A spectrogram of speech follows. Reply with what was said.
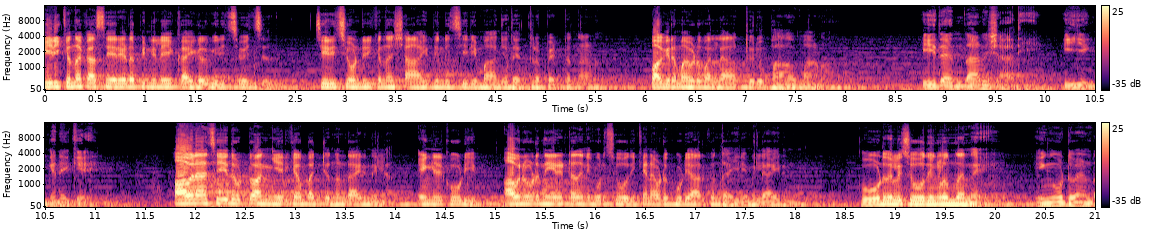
ഇരിക്കുന്ന കസേരയുടെ പിന്നിലെ കൈകൾ വിരിച്ചു വെച്ച് ചിരിച്ചുകൊണ്ടിരിക്കുന്ന ഷാഹിദിന്റെ ചിരി മാഞ്ഞത് എത്ര പെട്ടെന്നാണ്. പകരം അവിടെ വല്ലാത്തൊരു ഭാവമാണ്. ഇതെന്താണ് ഷാദി? ഈ ഇങ്ങനെയൊക്കെ. അവൻ ആ ചെയ്തൊട്ടും അംഗീകരിക്കാൻ പറ്റുന്നുണ്ടായിരുന്നില്ല. എങ്കിൽ കൂടിയും അവനോട് നേരിട്ട് അതിനെക്കുറിച്ച് ചോദിക്കാൻ അവിടെ കൂടി ആർക്കും ധൈര്യമില്ലായിരുന്നു. കൂടുതൽ ചോദ്യങ്ങളും തന്നെ ഇങ്ങോട്ട് വേണ്ട.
